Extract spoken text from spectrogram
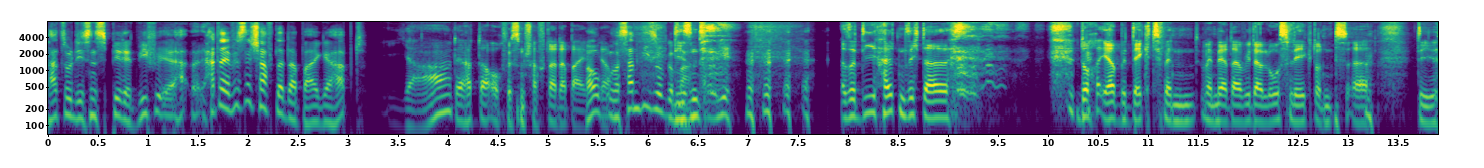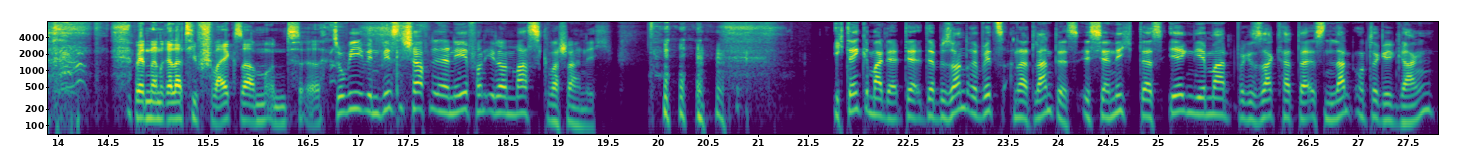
hat so diesen Spirit. Wie viel, hat er Wissenschaftler dabei gehabt? Ja, der hat da auch Wissenschaftler dabei. Oh, ja. was haben die so gemacht? Die sind, also die halten sich da doch eher bedeckt, wenn, wenn er da wieder loslegt und äh, die werden dann relativ schweigsam und äh so wie in Wissenschaften in der Nähe von Elon Musk wahrscheinlich. ich denke mal, der, der, der besondere Witz an Atlantis ist ja nicht, dass irgendjemand gesagt hat, da ist ein Land untergegangen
